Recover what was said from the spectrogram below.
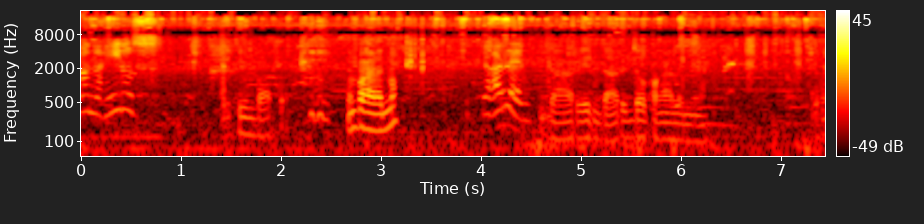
Ano, heels. Ito yung bata. Anong pangalan mo? Yaren. Darin. Darin daw pangalan niya. Ito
